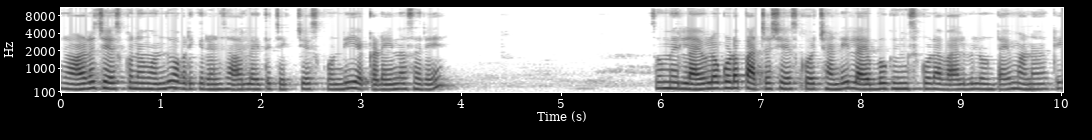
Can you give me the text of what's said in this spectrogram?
మీరు ఆర్డర్ చేసుకునే ముందు ఒకటికి రెండు సార్లు అయితే చెక్ చేసుకోండి ఎక్కడైనా సరే. సో మీరు లైవ్లో కూడా పర్చేస్ చేసుకోవచ్చు అండి లైవ్ బుకింగ్స్ కూడా అవైలబుల్ ఉంటాయి. మనకి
